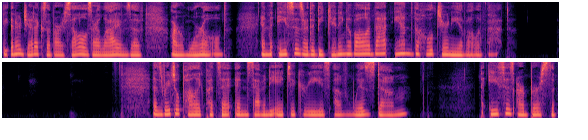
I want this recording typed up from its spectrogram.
the energetics of ourselves, our lives, of our world. And the aces are the beginning of all of that and the whole journey of all of that. As Rachel Pollack puts it in 78 Degrees of Wisdom, the aces are bursts of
